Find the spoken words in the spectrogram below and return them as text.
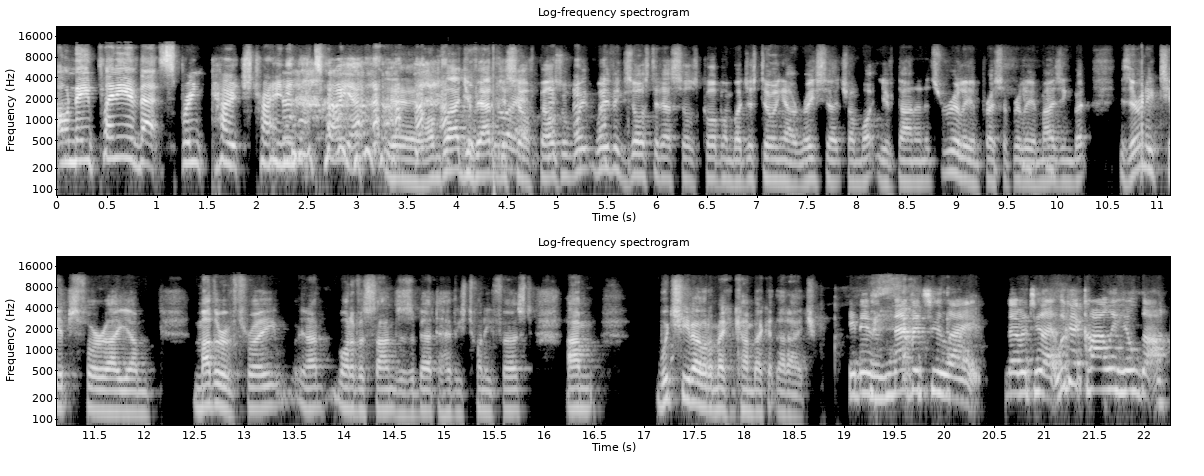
I'll need plenty of that sprint coach training, I tell you. yeah, I'm glad you've outed yourself, Bells. We, we've exhausted ourselves, Corban, by just doing our research on what you've done, and it's really impressive, really amazing. But is there any tips for a um, mother of three? You know, one of her sons is about to have his 21st. Um, would she be able to make a comeback at that age? It is never too late. Never too late. Look at Kylie Hilder.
